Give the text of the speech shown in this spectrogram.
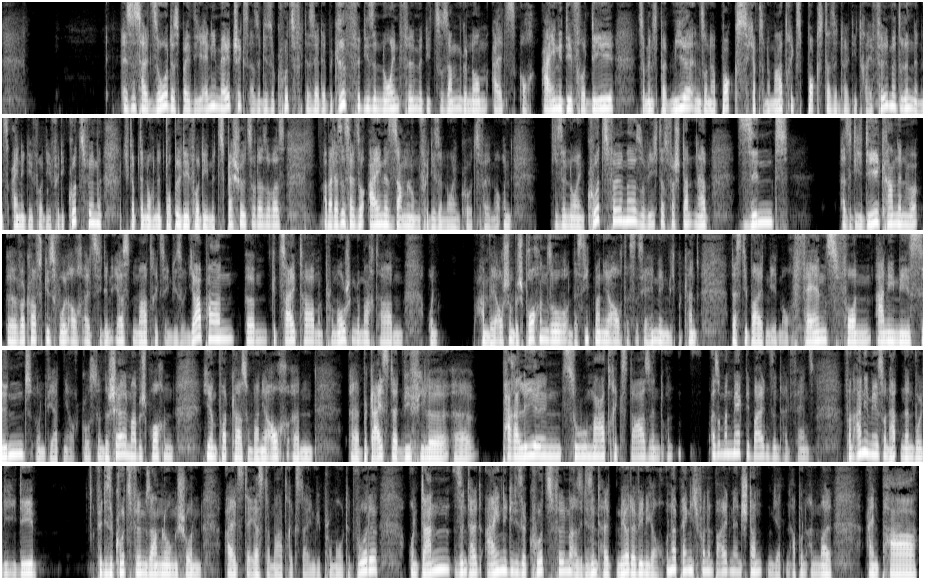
es ist halt so, dass bei The Animatrix, also diese Kurzfilme, das ist ja der Begriff für diese neun Filme, die zusammengenommen als auch eine DVD, zumindest bei mir in so einer Box, ich habe so eine Matrix-Box, da sind halt die drei Filme drin, dann ist eine DVD für die Kurzfilme, ich glaube dann noch eine Doppel-DVD mit Specials oder sowas. Aber das ist halt so eine Sammlung für diese neuen Kurzfilme. Und diese neuen Kurzfilme, so wie ich das verstanden habe, sind also die Idee kam dann äh, Wachowskis wohl auch, als sie den ersten Matrix irgendwie so in Japan ähm, gezeigt haben und Promotion gemacht haben. Und haben wir ja auch schon besprochen so. Und das sieht man ja auch, das ist ja hinlänglich bekannt, dass die beiden eben auch Fans von Animes sind. Und wir hatten ja auch Ghost in the Shell mal besprochen hier im Podcast und waren ja auch ähm, äh, begeistert, wie viele äh, Parallelen zu Matrix da sind. Und also man merkt, die beiden sind halt Fans von Animes und hatten dann wohl die Idee, für diese Kurzfilmsammlung schon, als der erste Matrix da irgendwie promoted wurde. Und dann sind halt einige dieser Kurzfilme, also die sind halt mehr oder weniger auch unabhängig von den beiden entstanden. Die hatten ab und an mal ein paar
